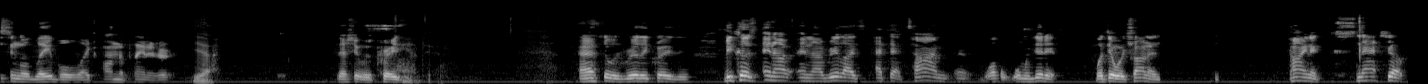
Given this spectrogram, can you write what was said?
Single label like on the planet Earth. Yeah. That shit was crazy. Damn, dude. That shit was really crazy because and I and I realized at that time uh, well, when we did it, what they were trying to trying to snatch up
